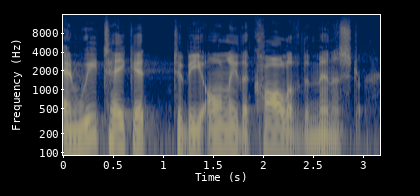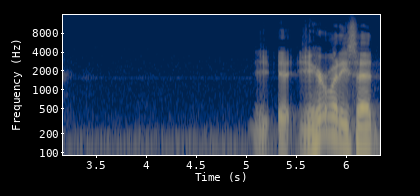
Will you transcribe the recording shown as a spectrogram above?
and we take it to be only the call of the minister. You, hear what he said?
